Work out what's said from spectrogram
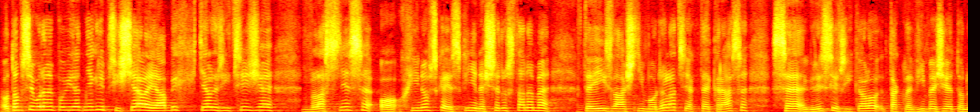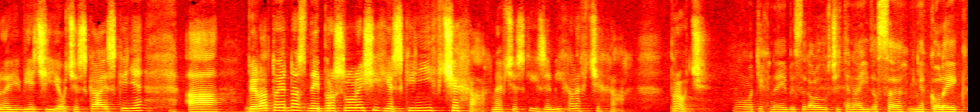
O tom si budeme povídat někdy příště, ale já bych chtěl říci, že vlastně se o Chínovské jeskyni, než se dostaneme k té její zvláštní modelaci a k té kráse, se kdysi říkalo, takhle víme, že je to největší česká jeskyně a byla to jedna z nejproslulejších jeskyní v Čechách, ne v českých zemích, ale v Čechách. Proč? No, těch nej by se dalo určitě najít zase několik.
